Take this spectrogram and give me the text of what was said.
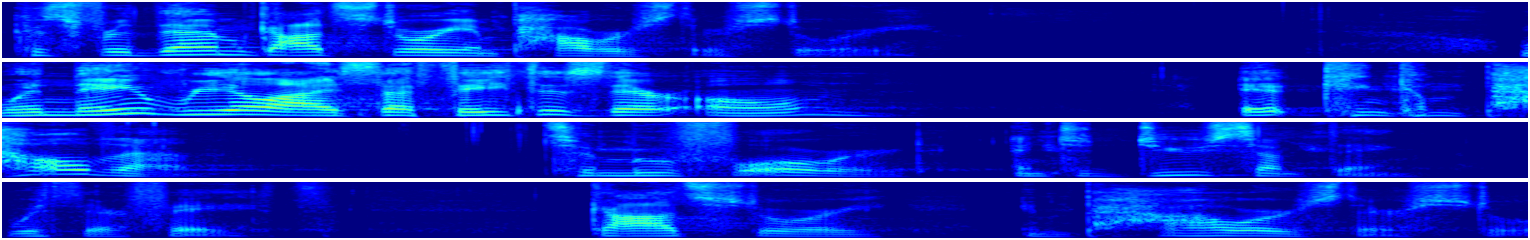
Because for them, God's story empowers their story. When they realize that faith is their own, it can compel them to move forward and to do something with their faith. God's story empowers their story.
